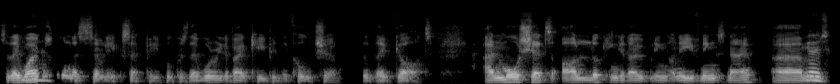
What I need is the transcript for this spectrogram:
so they won't yeah. necessarily accept people because they're worried about keeping the culture that they've got. And more sheds are looking at opening on evenings now. Um, Good.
